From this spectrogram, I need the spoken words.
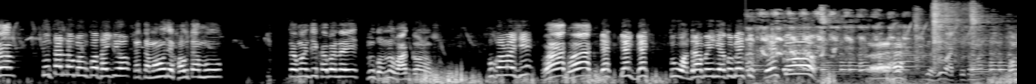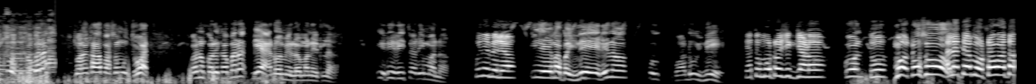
ચમ? તું તારનો બંકો થઈ ગયો. તે તમારું દેખાવ તા હું? તમને જે ખબર નહીં હું ગમનો વાઘ ગણો છું. શું ગણો છે? વાઘ વાઘ. બેસ બેસ બેસ. તું વદરા ભાઈ ને તો બેસ બેસ તું. હજુ વાત તો તમને ફોન શું હતું ખબર? હે ધોણી ખાવા પાછો હું જોત પણ કરી ખબર? બે આડો મેલ્યો મને એટલે. એ રી રીચડી મને. કોને મેલ્યો? એ એમાં ભાઈને રે ને ગોડું ને. તે તું મોટો શીખ જાણો. કોણ? તું? મોટો છો. એટલે તે મોટો હતો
